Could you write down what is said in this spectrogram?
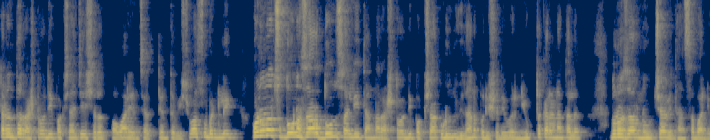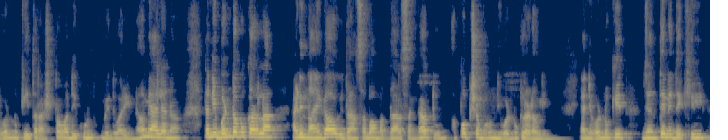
त्यानंतर राष्ट्रवादी पक्षाचे शरद पवार यांचे अत्यंत विश्वासू बनले. म्हणूनच दोन हजार दोन साली त्यांना राष्ट्रवादी पक्षाकडून विधान परिषदेवर नियुक्त करण्यात आलं. दोन हजार नऊच्या विधानसभा निवडणुकीत राष्ट्रवादीकडून उमेदवारी न मिळाल्यानं त्यांनी बंड पुकारला आणि नायगाव विधानसभा मतदारसंघातून अपक्ष म्हणून निवडणूक लढवली. या निवडणुकीत जनतेने देखील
